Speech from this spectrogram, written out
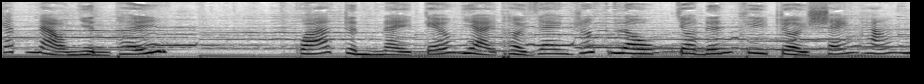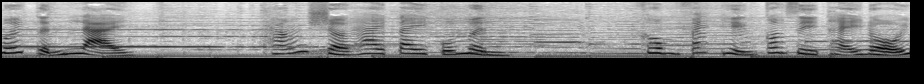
cách nào nhìn thấy. Quá trình này kéo dài thời gian rất lâu, cho đến khi trời sáng hắn mới tỉnh lại. Hắn sờ hai tay của mình, không phát hiện có gì thay đổi.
